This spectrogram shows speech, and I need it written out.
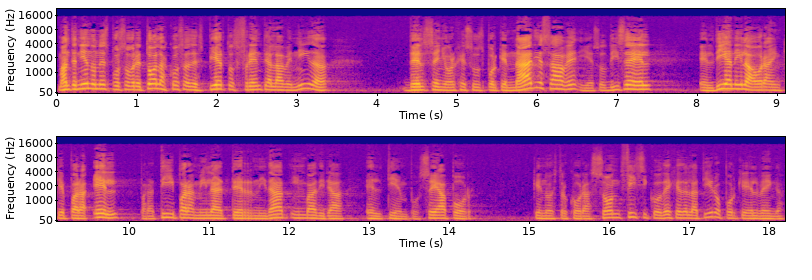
Manteniéndonos por sobre todas las cosas despiertos frente a la venida del Señor Jesús, porque nadie sabe, y eso dice Él, el día ni la hora en que para Él, para ti y para mí, la eternidad invadirá el tiempo, sea por que nuestro corazón físico deje de latir o porque Él venga.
